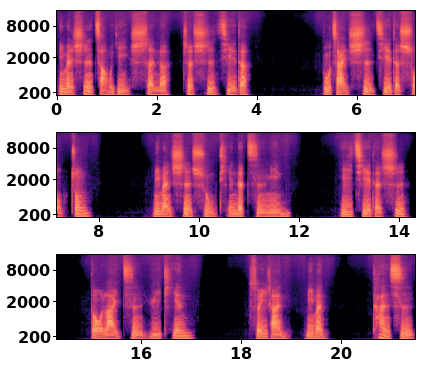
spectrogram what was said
你们是早已胜了这世界的，不在世界的手中。你们是属天的子民，一切的事都来自于天。虽然你们看似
